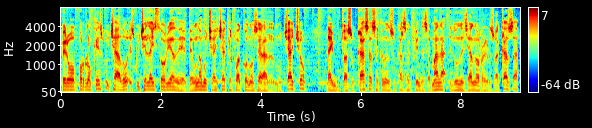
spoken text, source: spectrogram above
Pero por lo que he escuchado, escuché la historia de, de una muchacha que fue a conocer al muchacho, la invitó a su casa, se quedó en su casa el fin de semana, el lunes ya no regresó a casa,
